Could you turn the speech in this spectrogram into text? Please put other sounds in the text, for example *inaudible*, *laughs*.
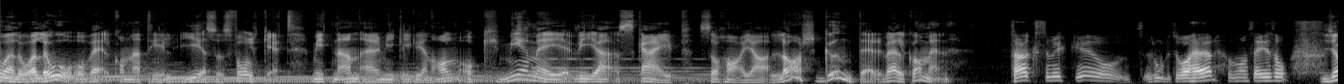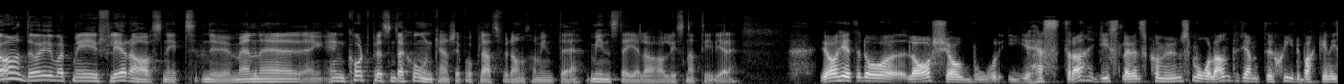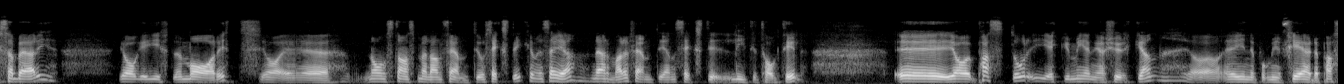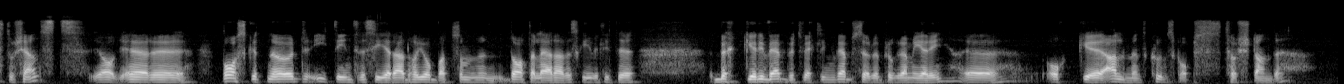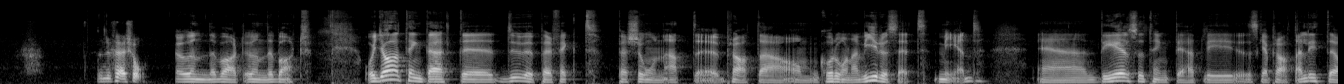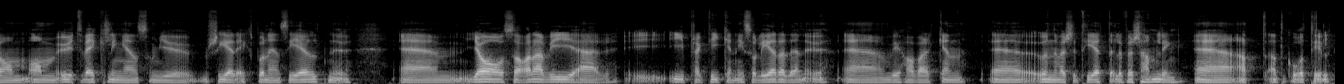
Hallå, hallå, hallå och välkomna till Jesusfolket. Mitt namn är Mikael Grenholm och med mig via Skype så har jag Lars Gunther. Välkommen! Tack så mycket och roligt att vara här om man säger så. Ja, du har ju varit med i flera avsnitt nu men eh, en kort presentation kanske är på plats för de som inte minns dig eller har lyssnat tidigare. Jag heter då Lars, jag bor i Hästra, Gislaveds kommun, Småland, jämte skidbacken Isaberg. Jag är gift med Marit. Jag är någonstans mellan 50 och 60 kan vi säga. Närmare 50 än 60 lite tag till. Eh, jag är pastor i Equmeniakyrkan. Jag är inne på min fjärde pastortjänst. Jag är eh, basketnörd, IT-intresserad, har jobbat som datalärare, skrivit lite böcker i webbutveckling, webbserverprogrammering eh, och allmänt kunskapstörstande. Ungefär så. Underbart, underbart. Och jag tänkte att eh, du är perfekt person att eh, prata om coronaviruset med. Eh, dels så tänkte jag att vi ska prata lite om, om utvecklingen som ju sker exponentiellt nu. Eh, jag och Sara, vi är i, i praktiken isolerade nu. Eh, vi har varken eh, universitet eller församling eh, att, att gå till.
